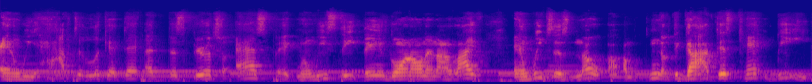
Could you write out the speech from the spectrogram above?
And we have to look at that at the spiritual aspect when we see things going on in our life, and we just know, um, you know, the God, this can't be.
